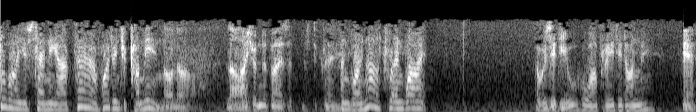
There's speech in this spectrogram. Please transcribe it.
But why are you standing out there? Why don't you come in? Oh, no. No, I shouldn't advise it, Mr. Clay. And why not? And why? Oh, was it you who operated on me? Yes.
